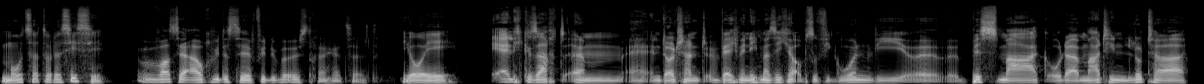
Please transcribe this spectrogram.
Mozart oder Sissi. Was ja auch wieder sehr viel über Österreich erzählt. Jo, eh. Ehrlich gesagt, ähm, äh, in Deutschland wäre ich mir nicht mal sicher, ob so Figuren wie äh, Bismarck oder Martin Luther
